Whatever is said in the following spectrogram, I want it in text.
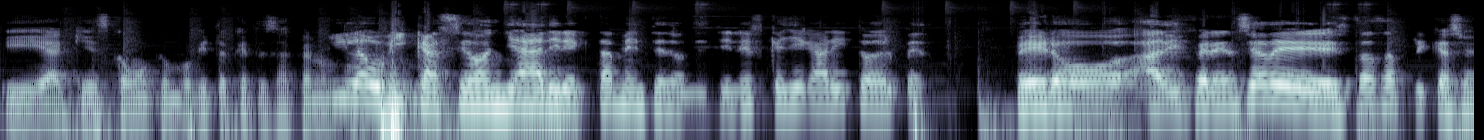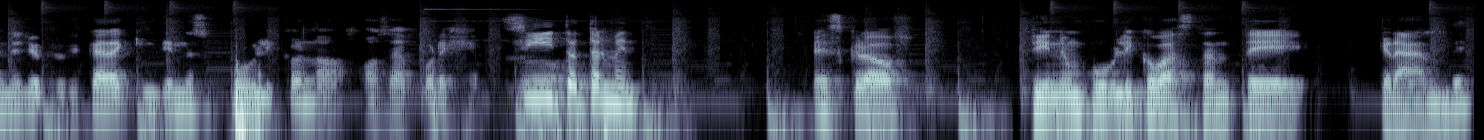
Y aquí es como que un poquito que te sacan un Y la ubicación ya directamente donde tienes que llegar y todo el pedo. Pero a diferencia de estas aplicaciones, yo creo que cada quien tiene su público, ¿no? O sea, por ejemplo, Sí, totalmente. Scruff tiene un público bastante grande.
